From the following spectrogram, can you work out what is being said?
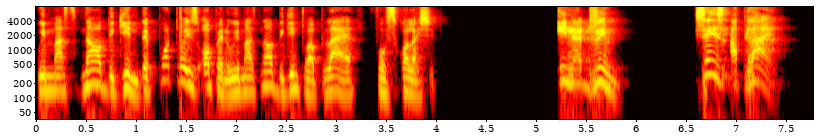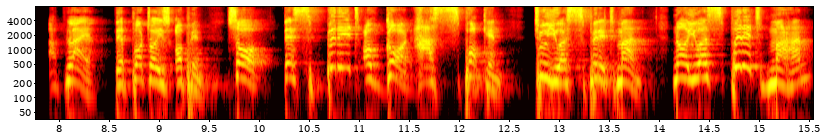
We must now begin. The portal is open. We must now begin to apply for scholarship. In a dream, says apply, apply. The portal is open. So the Spirit of God has spoken to your spirit man. Now, your spirit man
